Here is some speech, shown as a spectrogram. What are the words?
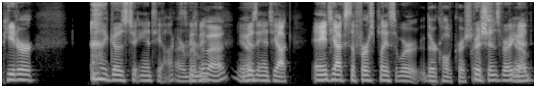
Peter goes to Antioch. I remember me. that. He goes to Antioch. Antioch's the first place where They're called Christians. Christians, very Yep. good.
